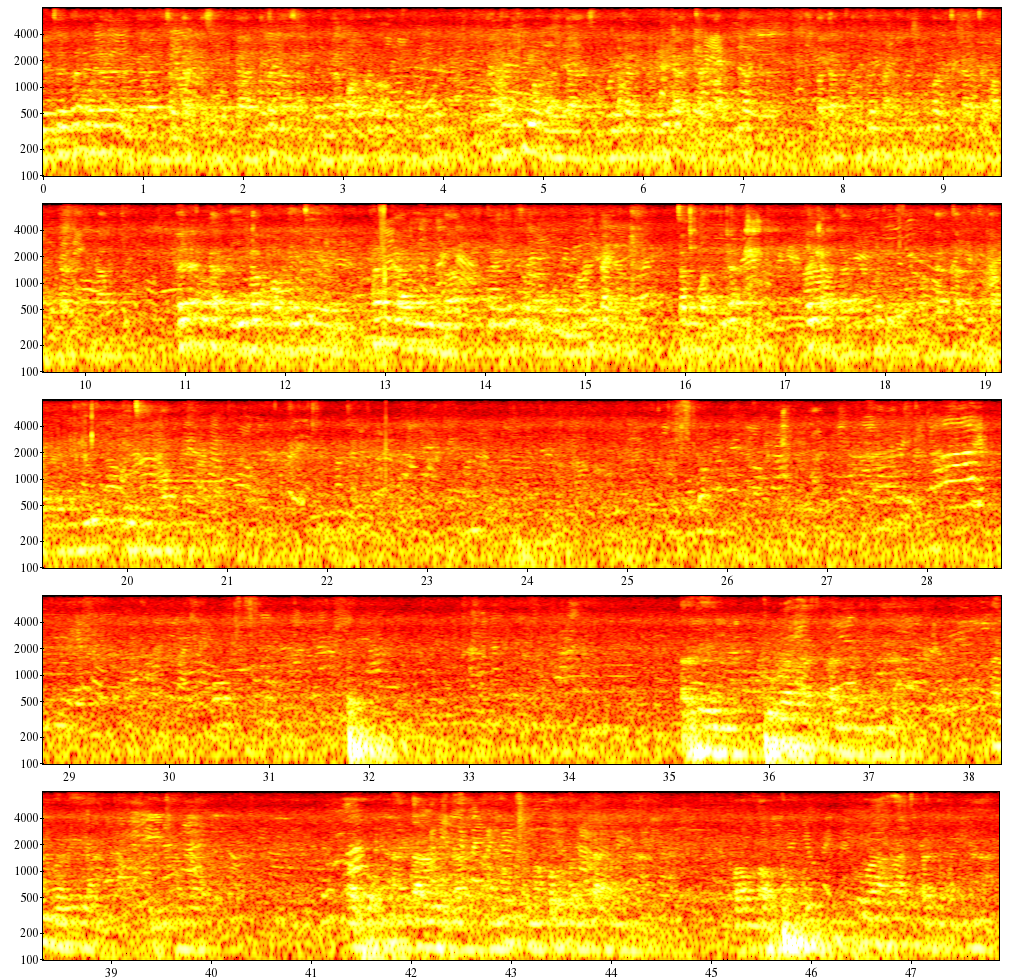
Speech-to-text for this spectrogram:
รียนเชิญท่านหัวหน้าหน่วยงานสังกัดกระทรวงการพัฒนาสังคมและความมั่นคงของมนุษย์และท่านผู้อำนวยการศูนย์บริการคนพิการจังหวัดและประกันผลเพื่อหมายที่ว่าราชการจังหวัดมุกดาหารครับและในโอกาสนี้ครับขอเรียนเชิญท่านการีครับนายกสมาคมคนพิการจังหวัดมุกดาหารและการรายงานวัตถุประสงค์ขอการจัดกิจกรรมในวันนี้เรียนเชิญครับ เรียนผู้ว่าราชการจังหวัดท่านบริยารนะครับกับผมนายการุณและนายกสมา คมคนการงานขอขอบคุณผู้ว่าราชการจังหวัดน่าน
